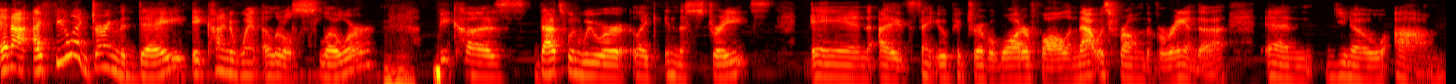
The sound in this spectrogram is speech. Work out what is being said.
And I, I feel like during the day, it kind of went a little slower Mhm. because that's when we were like in the straits. And I sent you a picture of a waterfall, and that was from the veranda. And, you know, um,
